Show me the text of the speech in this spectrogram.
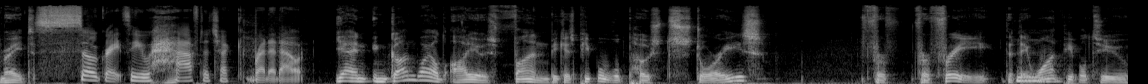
Right. So great. So you have to check Reddit out. Yeah, and, and Gone Wild audio is fun because people will post stories for for free that they hmm. want people to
